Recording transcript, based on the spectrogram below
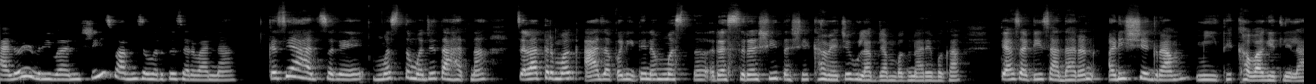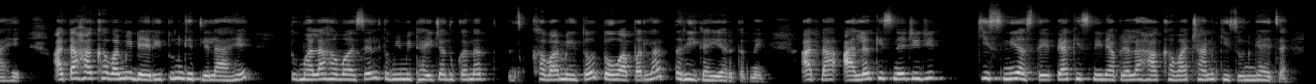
हॅलो एव्हरीवन श्री स्वामी समर्थ सर्वांना. कसे आहात सगळे? मस्त मजेत आहात ना? चला तर मग आज आपण इथे ना मस्त रसरशीत असे खव्याचे गुलाबजाम बघणार आहे बघा. त्यासाठी साधारण अडीचशे ग्राम मी इथे खवा घेतलेला आहे. आता हा खवा मी डेअरीतून घेतलेला आहे. तुम्हाला हवं असेल तुम्ही मिठाईच्या दुकानात खवा मिळतो तो वापरला तरी काही हरकत नाही. आता आलं किसण्याची जी किसणी असते त्या किसणीने आपल्याला हा खवा छान किसून घ्यायचा आहे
